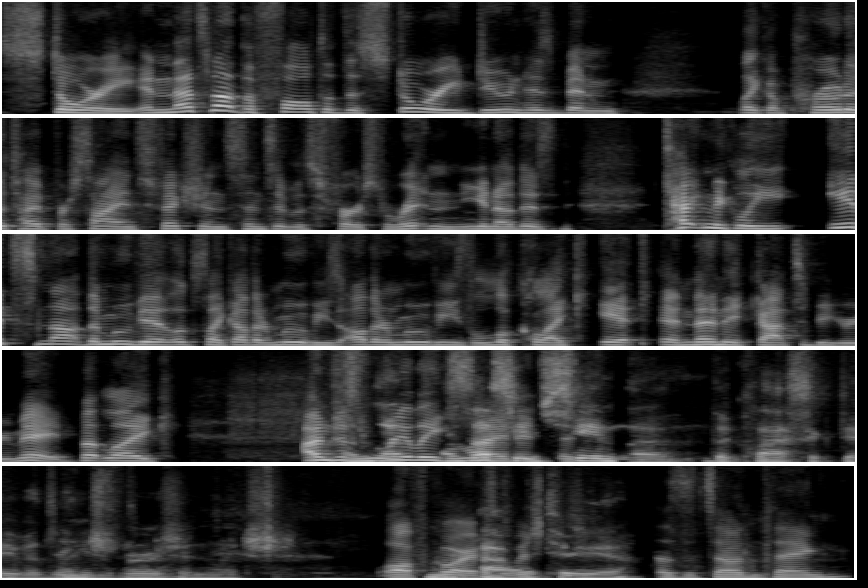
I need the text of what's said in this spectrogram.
story. And that's not the fault of the story. Dune has been like a prototype for science fiction since it was first written. You know, there's technically it's not the movie that looks like other movies. Other movies look like it, and then it got to be remade. But like, I'm just Unless- really Unless excited. you've to- seen the, the classic David Lynch version, which well, of course, which to you. does its own thing.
